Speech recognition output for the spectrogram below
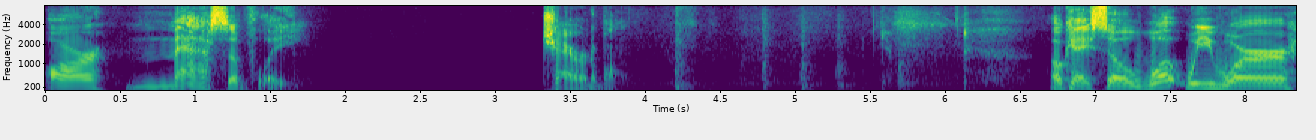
are massively charitable. Okay, so what we were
